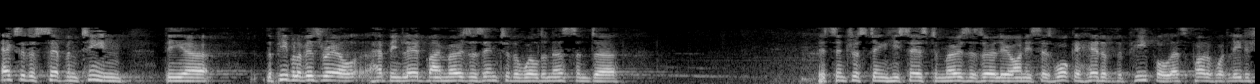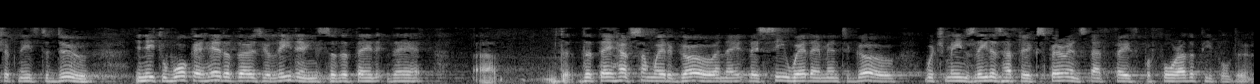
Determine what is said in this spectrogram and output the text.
Exodus 17, the, uh, the people of Israel have been led by Moses into the wilderness, and uh, it's interesting, he says to Moses earlier on, he says, walk ahead of the people. That's part of what leadership needs to do. You need to walk ahead of those you're leading so that they, they, uh, th- that they have somewhere to go and they, they see where they're meant to go, which means leaders have to experience that faith before other people do.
